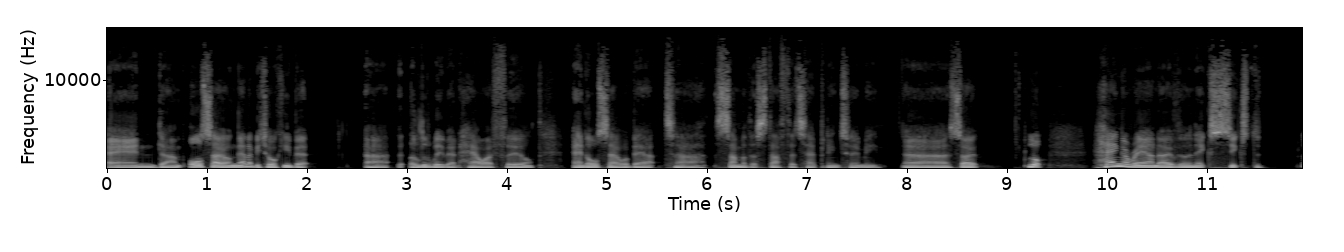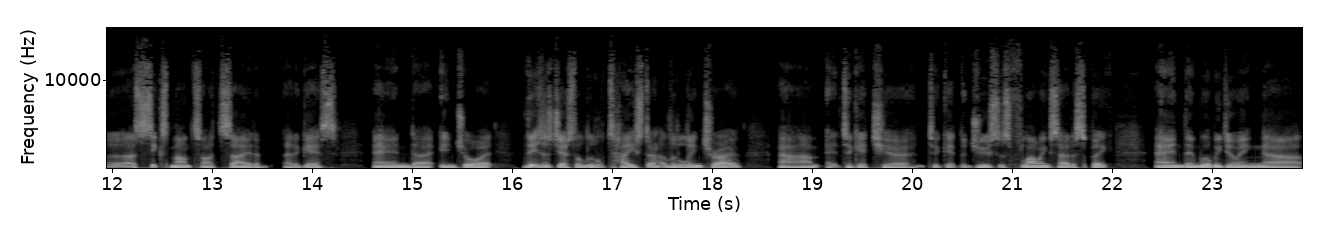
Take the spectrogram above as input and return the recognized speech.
And um, also, I'm going to be talking about uh, a little bit about how I feel and also about uh, some of the stuff that's happening to me. Uh, so, look, hang around over the next six to uh, six months, I'd say, at a, at a guess, and uh, enjoy it. This is just a little taster, a little intro um, to get your to get the juices flowing, so to speak, and then we'll be doing uh,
